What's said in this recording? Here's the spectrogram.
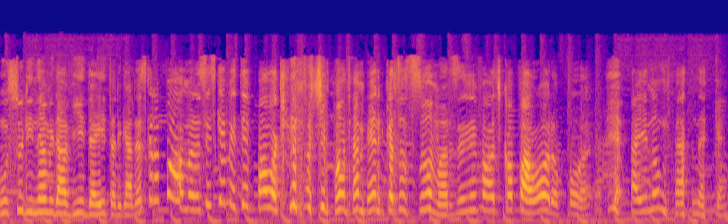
um Suriname da vida aí, tá ligado? Aí os caras, pô, mano, vocês querem meter pau aqui no futebol da América do Sul, mano? Vocês vêm falar de Copa Ouro, pô. Aí não dá, né, cara?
